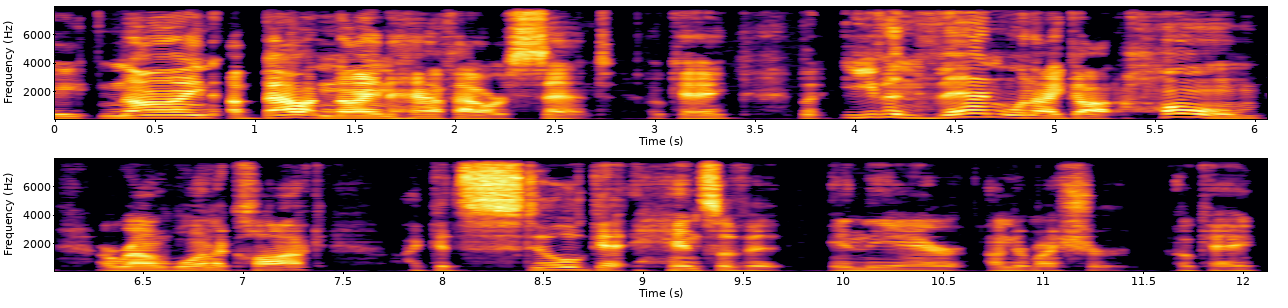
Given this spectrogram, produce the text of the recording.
eight, nine, about nine and a half hours scent. Okay. But even then, when I got home around one o'clock, I could still get hints of it in the air under my shirt. Okay.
